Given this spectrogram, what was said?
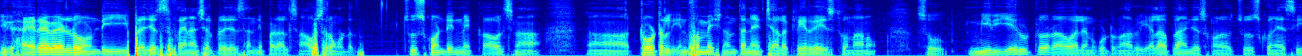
మీకు హైదరాబాద్లో ఉండి ఈ ప్రెజర్స్ ఫైనాన్షియల్ ప్రెజర్స్ అన్నీ పడాల్సిన అవసరం ఉండదు. చూసుకోండి మీకు కావాల్సిన టోటల్ ఇన్ఫర్మేషన్ అంతా నేను చాలా క్లియర్గా ఇస్తున్నాను. సో మీరు ఏ రూట్లో రావాలనుకుంటున్నారు ఎలా ప్లాన్ చేసుకున్నారో చూసుకునేసి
